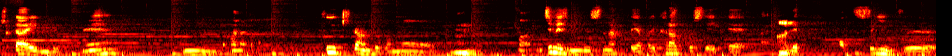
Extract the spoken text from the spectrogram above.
きたいですね。うん、なんか空気感とかも、うん、まあ、ジメジメしなくてやっぱりカラッとしていて、はい、で暑すぎず、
